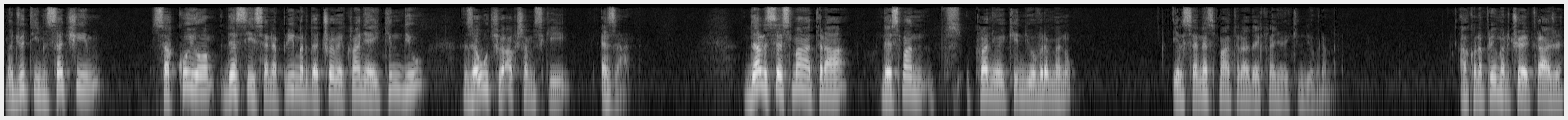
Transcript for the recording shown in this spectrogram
Međutim, sa čim, sa kojom desi se, na primjer, da čovjek klanja ikindiju, zaučio akšamski ezan. Da li se smatra da je sman klanio ikindiju vremenu ili se ne smatra da je klanio ikindiju vremenu? Ako, na primjer, čovjek kaže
